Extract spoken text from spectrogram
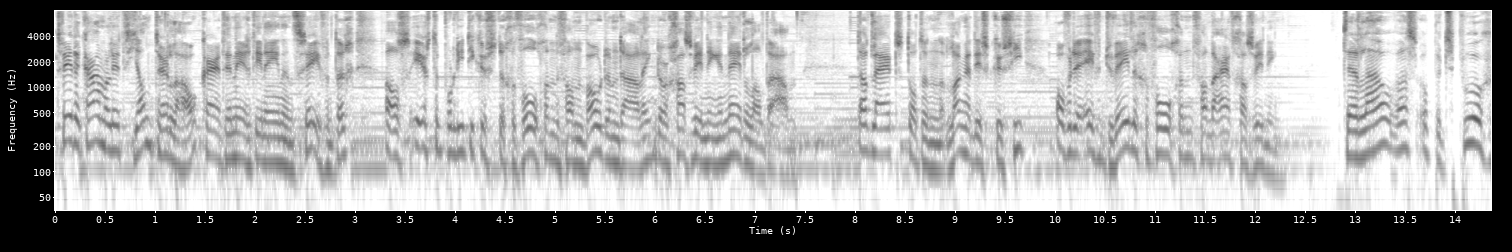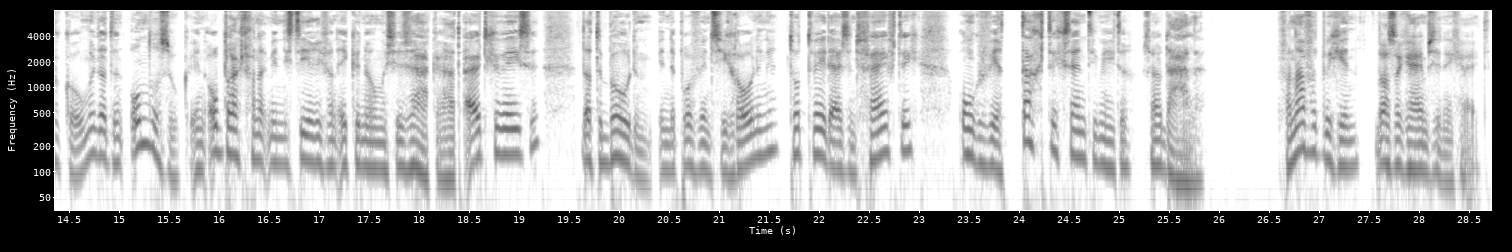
Tweede Kamerlid Jan Terlouw kaart in 1971 als eerste politicus de gevolgen van bodemdaling door gaswinning in Nederland aan. Dat leidt tot een lange discussie over de eventuele gevolgen van de aardgaswinning. Terlouw was op het spoor gekomen dat een onderzoek... in opdracht van het ministerie van Economische Zaken had uitgewezen... dat de bodem in de provincie Groningen tot 2050 ongeveer 80 centimeter zou dalen. Vanaf het begin was er geheimzinnigheid.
